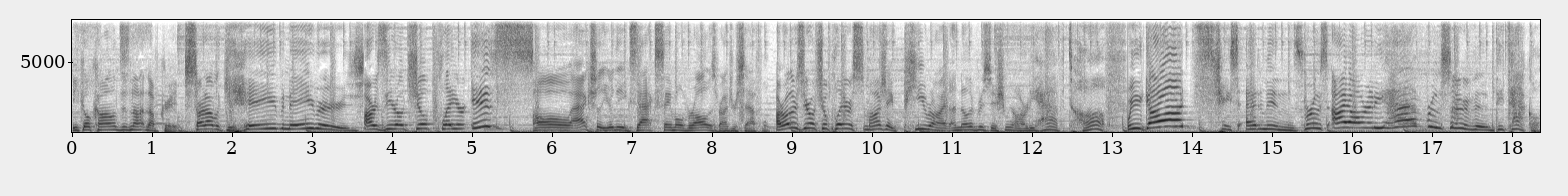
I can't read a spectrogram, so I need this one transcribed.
Eco Collins is not an upgrade. Start out with Gabe Neighbors. Our zero chill player is... Oh, actually, you're the exact same overall as Roger Saffold. Our other zero chill player is Samaje Perine, another position we already have. Tough. We got Chase Edmonds. Bruce, I already have Bruce Irvin. The tackle.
